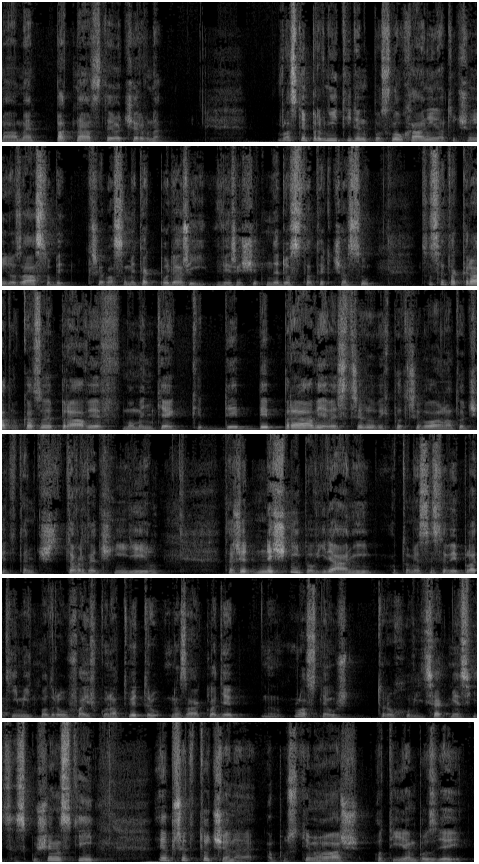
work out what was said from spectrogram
Máme 15. června. Vlastně první týden poslouchání natočený do zásoby. Třeba se mi tak podaří vyřešit nedostatek času, co se tak krát ukazuje právě v momentě, kdy by právě ve středu bych potřeboval natočit ten čtvrteční díl. Takže dnešní povídání o tom, jestli se vyplatí mít modrou fajfku na Twitteru na základě no, vlastně už trochu více jak měsíce zkušeností, je předtočené a pustím ho až o týden později.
